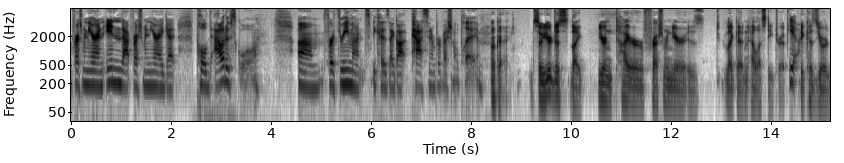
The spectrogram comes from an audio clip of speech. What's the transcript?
freshman year. And in that freshman year, I get pulled out of school um, for three months because I got cast in a professional play. Okay. So you're just like your entire freshman year is like an LSD trip. Yeah. Because you're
